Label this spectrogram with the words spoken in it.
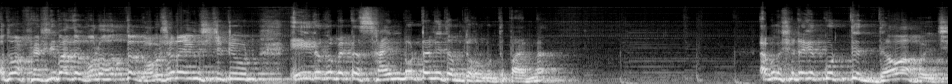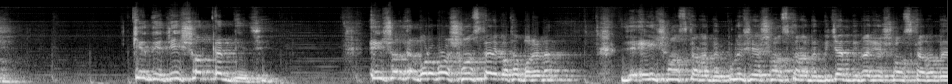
অথবা ফ্যাসিবাদ, গণহত্যা গবেষণা ইনস্টিটিউট, এইরকম একটা সাইনবোর্ড টানিয়ে তো আপনি দখল করতে পারেন না। এবং সেটাকে করতে দেওয়া হয়েছে। কে দিয়েছে এই সরকার দিয়েছে। এই সরকার বড় বড় সংস্কারের কথা বলে না যে এই সংস্কার হবে, পুলিশের সংস্কার হবে, বিচার বিভাগের সংস্কার হবে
